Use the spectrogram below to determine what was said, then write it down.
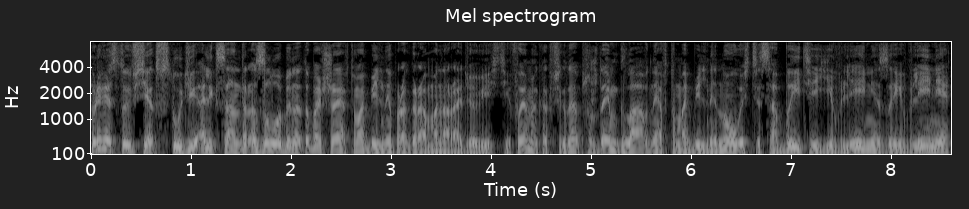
Приветствую всех в студии Александр Злобин. Это большая автомобильная программа на радио Вести ФМ. И, как всегда, обсуждаем главные автомобильные новости, события, явления, заявления.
